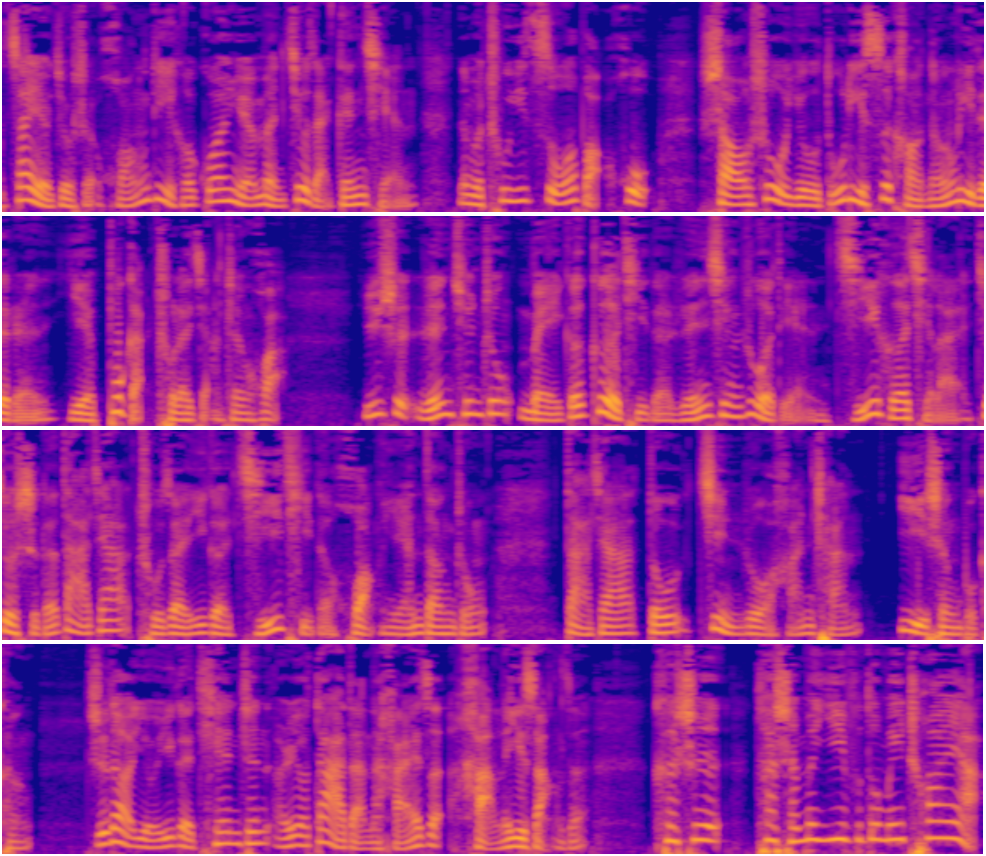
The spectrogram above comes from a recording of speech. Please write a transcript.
再有就是皇帝和官员们就在跟前，那么出于自我保护，少数有独立思考能力的人也不敢出来讲真话，于是人群中每个个体的人性弱点集合起来，就使得大家处在一个集体的谎言当中，大家都噤若寒蝉，一声不吭，直到有一个天真而又大胆的孩子喊了一嗓子：“可是他什么衣服都没穿呀！”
